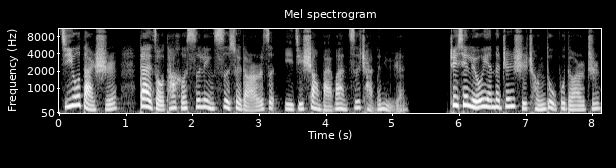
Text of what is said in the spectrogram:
极有胆识带走他和司令四岁的儿子以及上百万资产的女人。这些流言的真实程度不得而知，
